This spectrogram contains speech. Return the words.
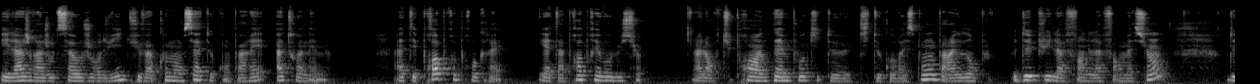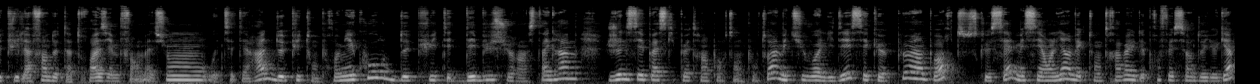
Et là, je rajoute ça aujourd'hui, tu vas commencer à te comparer à toi-même, à tes propres progrès et à ta propre évolution. Alors, tu prends un tempo qui te, qui te correspond, par exemple, depuis la fin de la formation, depuis la fin de ta troisième formation, etc., depuis ton premier cours, depuis tes débuts sur Instagram. Je ne sais pas ce qui peut être important pour toi, mais tu vois, l'idée, c'est que peu importe ce que c'est, mais c'est en lien avec ton travail de professeur de yoga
